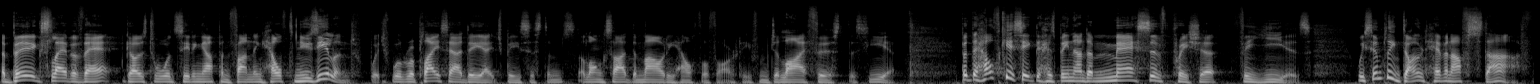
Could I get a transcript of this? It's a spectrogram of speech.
A big slab of that goes towards setting up and funding Health New Zealand, which will replace our DHB systems alongside the Māori Health Authority from July 1st this year. But the healthcare sector has been under massive pressure for years. We simply don't have enough staff,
